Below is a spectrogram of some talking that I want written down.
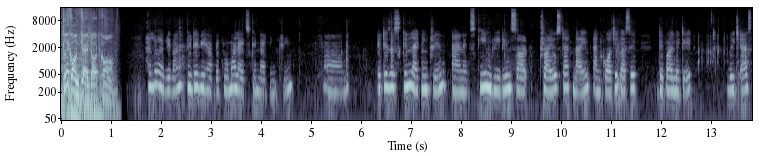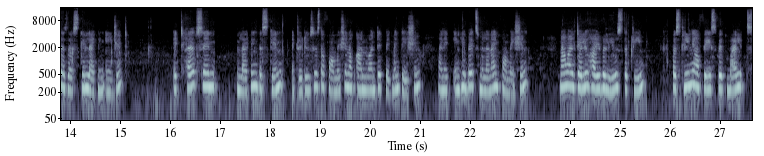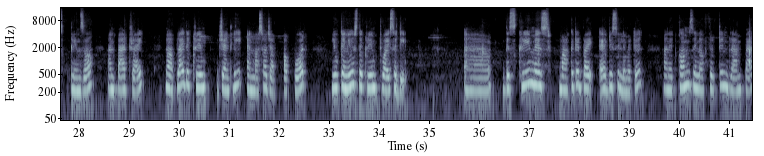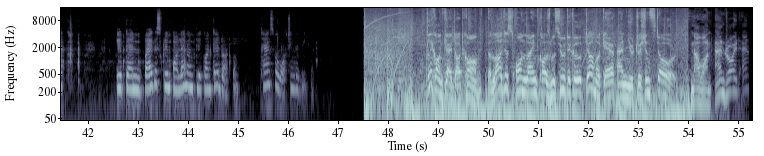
ClickOnCare.com. Hello everyone, today we have the Kromalite Skin Lightening Cream. Um, it is a skin lightening cream and its key ingredients are triostat 9 and kojic acid dipalmitate which acts as a skin lightening agent. It helps in lightening the skin, it reduces the formation of unwanted pigmentation and it inhibits melanin formation. Now I'll tell you how you will use the cream. First clean your face with mild cleanser and pat dry. Now apply the cream gently and massage up upward. You can use the cream twice a day. Uh, this cream is marketed by FDC Limited and it comes in a 15 gram pack. You can buy this cream online on clickoncare.com. Thanks for watching the video. ClickOnCare.com, the largest online cosmeceutical, derma care and nutrition store. Now on Android and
